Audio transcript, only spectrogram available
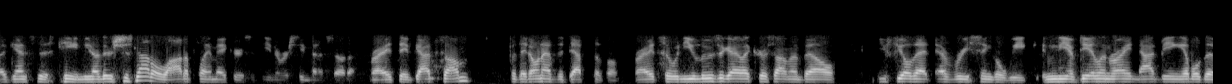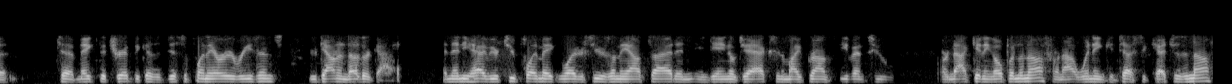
against this team. You know, there's just not a lot of playmakers at the University of Minnesota, right? They've got some, but they don't have the depth of them, right? So when you lose a guy like Chris Autman-Bell, you feel that every single week. And you have Dylan Wright not being able to to make the trip because of disciplinary reasons, you're down another guy. And then you have your two playmaking wide receivers on the outside and, and Daniel Jackson and Mike Brown Stevens who are not getting open enough or not winning contested catches enough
